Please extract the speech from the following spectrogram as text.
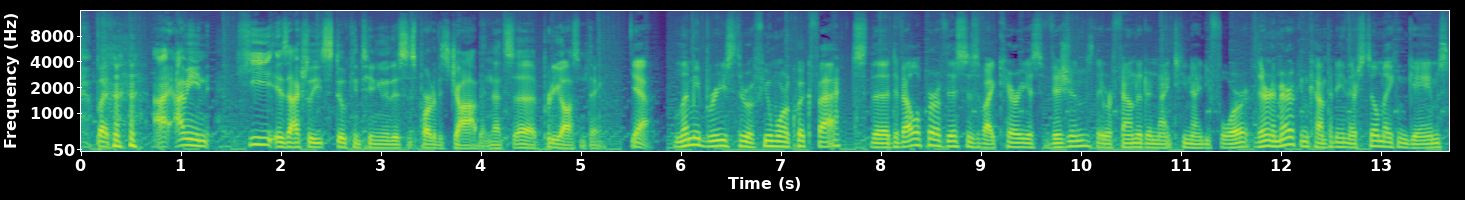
but I, I mean he is actually still continuing this as part of his job, and that's a pretty awesome thing. yeah, let me breeze through a few more quick facts. The developer of this is Vicarious Visions. They were founded in 1994. They're an American company and they're still making games.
